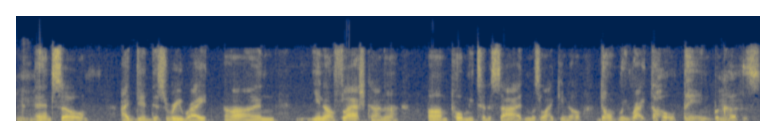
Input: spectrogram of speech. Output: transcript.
Mhm. and so I did this rewrite, uh, and you know, Flash kind of um, pulled me to the side and was like, you know, don't rewrite the whole thing because,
